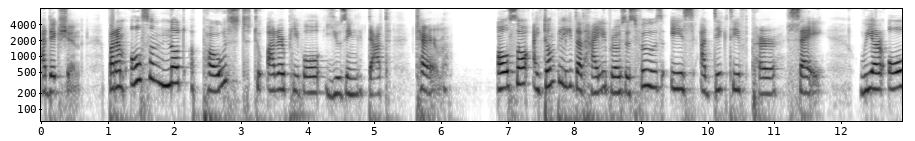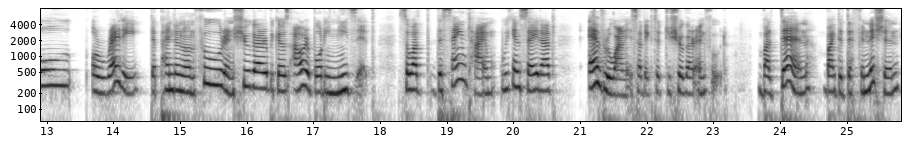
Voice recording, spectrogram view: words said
addiction. But I'm also not opposed to other people using that term. Also, I don't believe that highly processed foods is addictive per se. We are all already dependent on food and sugar because our body needs it. So at the same time, we can say that everyone is addicted to sugar and food. But then, by the definition,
